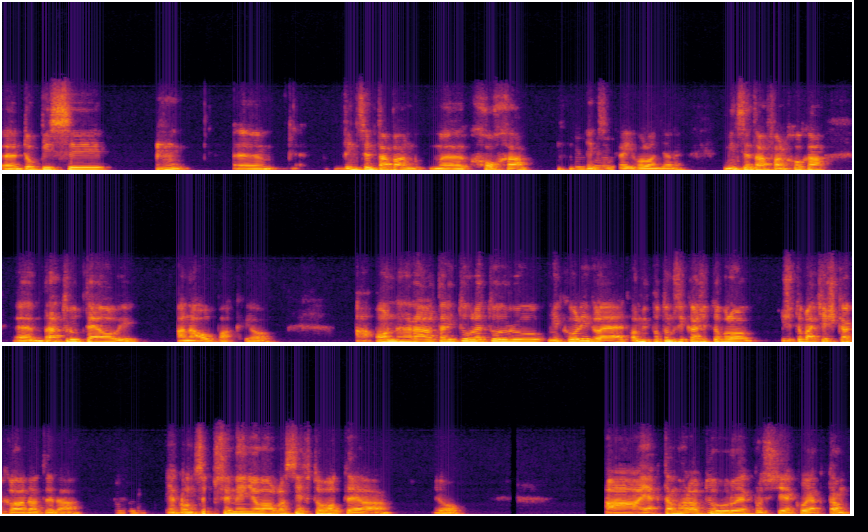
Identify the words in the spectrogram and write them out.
eh, dopisy eh, Vincenta van eh, Chocha, mm-hmm. jak říkají holanděné, Vincenta van Chocha, eh, bratru Teovi a naopak, jo. A on hrál tady tuhle tu hru několik let, on mi potom říkal, že to bylo, že to byla těžká kláda teda, mm-hmm. jak on se přeměňoval vlastně v toho Tea, jo, a jak tam hrál tu hru, jak prostě jako jak tam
